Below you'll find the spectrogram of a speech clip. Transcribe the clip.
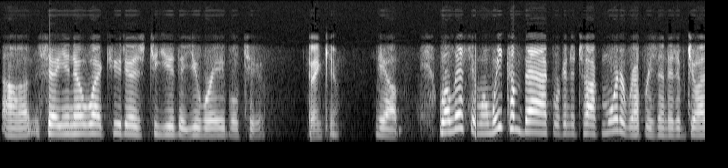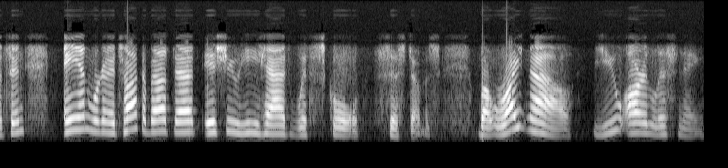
Um, so you know what? Kudos to you that you were able to. Thank you. Yeah. Well, listen, when we come back, we're going to talk more to Representative Johnson, and we're going to talk about that issue he had with school systems. But right now, you are listening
